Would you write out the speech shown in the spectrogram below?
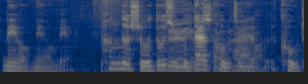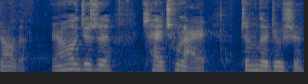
没有没有没有，喷的时候都是不戴口罩口罩的。然后就是拆出来，真的就是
